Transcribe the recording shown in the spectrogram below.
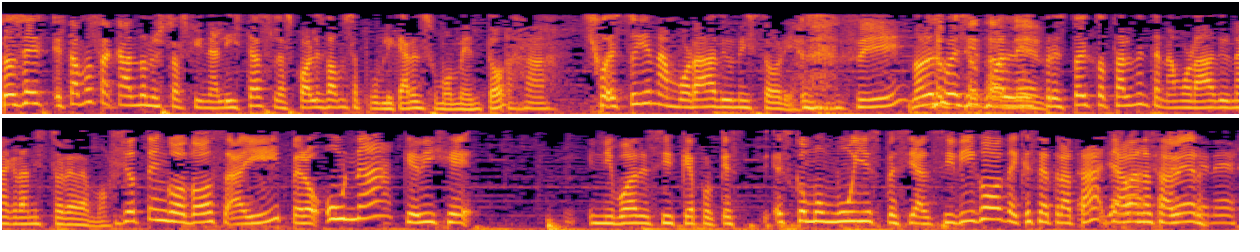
Entonces, estamos sacando nuestras finalistas, las cuales vamos a publicar en su momento. Ajá. Hijo, estoy enamorada de una historia. ¿Sí? No les voy a decir cuál es, pero estoy totalmente enamorada de una gran historia de amor. Yo tengo dos ahí, pero una que dije, ni voy a decir qué, porque es, es como muy especial. Si digo de qué se trata, ya, van a saber. quién es,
